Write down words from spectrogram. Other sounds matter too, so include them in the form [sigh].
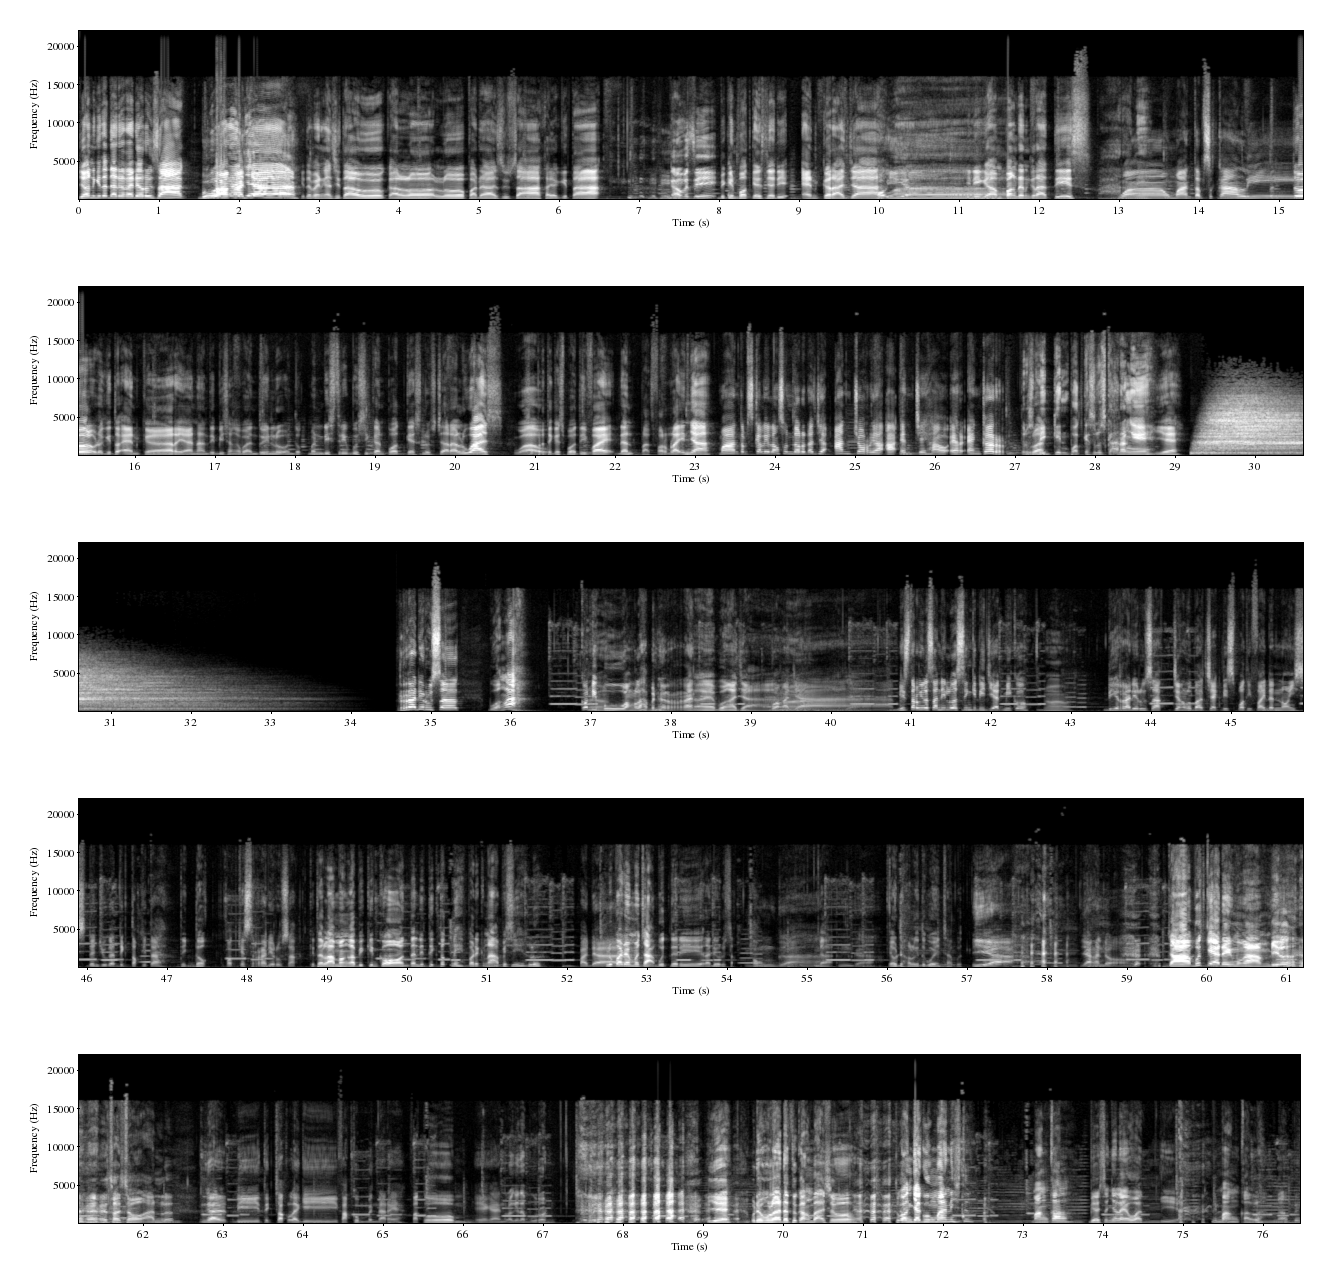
Jangan kita dari radio rusak. Buang aja. Kita pengen ngasih tahu kalau lo pada susah kayak kita [laughs] Ngapa sih? bikin podcastnya di Anchor aja. Oh iya. Ini gampang dan gratis. Wow, mantap sekali. Betul, udah gitu Anchor ya nanti bisa ngebantuin lu untuk mendistribusikan podcast lu secara luas Wow. seperti ke Spotify dan platform lainnya. Mantap sekali langsung download aja Ancor ya A N C H O R Anchor. Terus Buruan. bikin podcast lu sekarang ya. Iya. Radio rusak. Buanglah. Kok dibuang lah beneran? Eh, buang aja. Buang aja. Mr. Wilson di luas singgi di Jiat Miko Oh. di Radio Rusak. Jangan lupa cek di Spotify dan Noise dan juga TikTok kita TikTok. podcast Radio Rusak. Kita lama nggak bikin konten di TikTok nih. Pada kenapa sih lu? Pada Lu pada mau cabut dari radio rusak? Oh enggak. Enggak. Enggak. Ya udah kalau gitu gue yang cabut. Iya. [laughs] Jangan dong. Cabut kayak ada yang mau ngambil. [laughs] Sosokan lu. Enggak di TikTok lagi vakum bentar ya. Vakum. Iya kan? Kalau kita buron. Iya, udah mulai ada tukang bakso. Tukang jagung manis tuh. Mangkal biasanya lewat. Iya. Ini mangkal lah, kenapa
